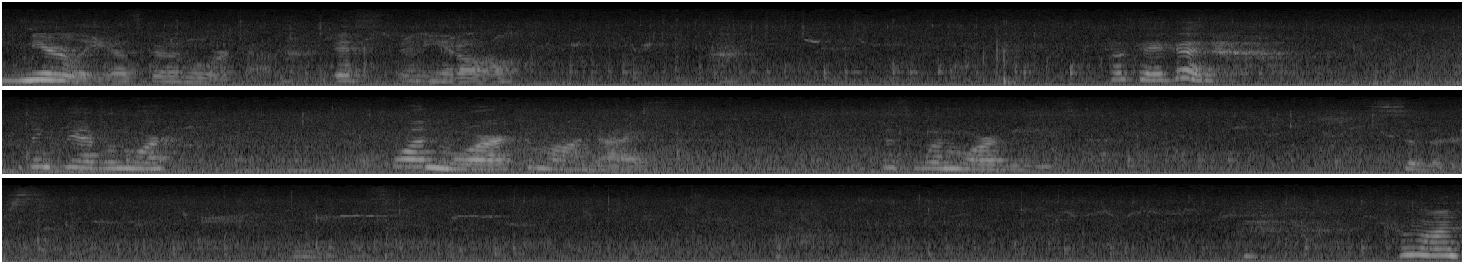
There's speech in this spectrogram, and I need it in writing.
nearly as good of a workout, if any at all. Okay, good. I think we have one more. One more. Come on, guys. Just one more of these. Scissors. Come on.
